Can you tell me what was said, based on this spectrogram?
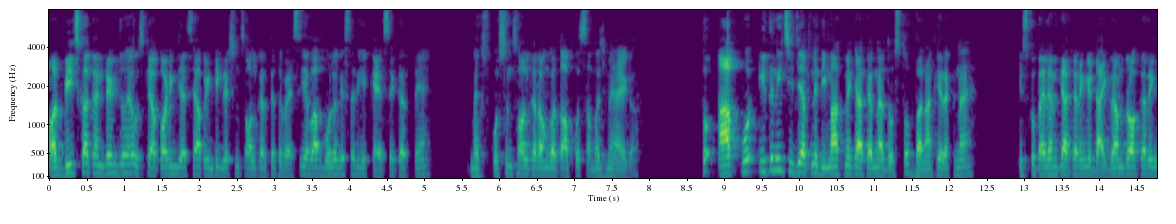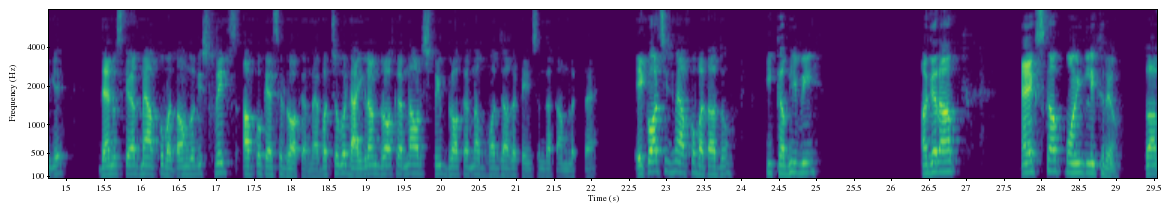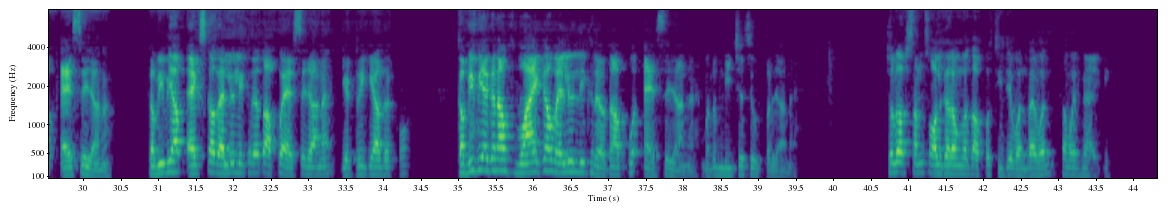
और बीच का कंटेंट जो है, उसके अकॉर्डिंग जैसे आप इंटीग्रेशन सॉल्व करते थे, वैसे ही अब आप बोलोगे, सर, ये कैसे करते हैं? मैं क्वेश्चन सॉल्व कराऊँगा तो आपको समझ में आएगा। तो आपको इतनी चीज़ें अपने दिमाग में क्या करना है दोस्तों? बना के रखना है। इसको पहले हम क्या करेंगे? डायग्राम ड्रॉ करेंगे। देन उसके बाद मैं आपको बताऊँगा कि स्ट्रिप्स आपको कैसे ड्रॉ करना है। बच्चों को डायग्राम ड्रॉ करना और स्ट्रिप ड्रॉ करना बहुत ज़्यादा टेंशन का काम लगता है। एक और चीज़ मैं आपको बता दूँ कि कभी भी अगर आप एक्स का पॉइंट लिख रहे हो तो आप ऐसे जाना। कभी भी आप x का वैल्यू लिख रहे हो तो आपको ऐसे जाना है। ये ट्रिक याद रखो। कभी भी अगर आप y का वैल्यू लिख रहे हो तो आपको ऐसे जाना है। मतलब नीचे से ऊपर जाना है। चलो अब सम सॉल्व कराऊँगा तो आपको चीज़ें वन बाय वन समझ में आएगी।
